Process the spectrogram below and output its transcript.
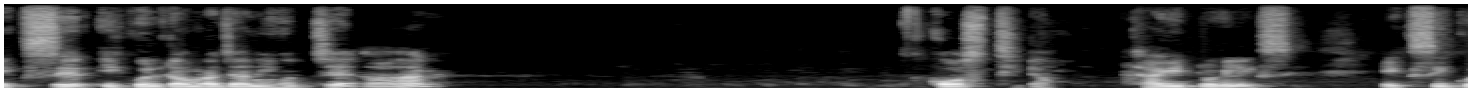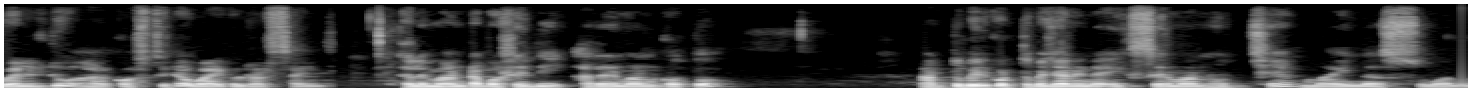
এক্সের ইকুয়াল টু আমরা জানি হচ্ছে আর কস থিটা আগে একটু আগে লিখছি। X equal to R cos theta Y equal sine তাহলে মানটা বসাই দিই। আর এর মান কত? আর তো বের করতে হবে, জানি না। এক্সের মান হচ্ছে মাইনাস ওয়ান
